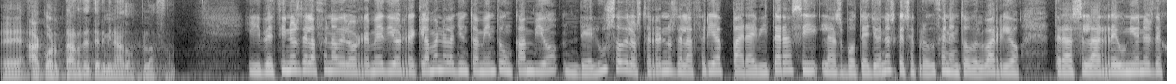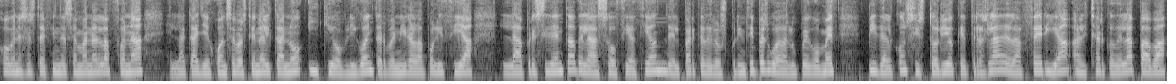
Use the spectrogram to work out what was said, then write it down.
eh, acortar determinados plazos. Y vecinos de la zona de los remedios reclaman al ayuntamiento un cambio del uso de los terrenos de la feria para evitar así las botellones que se producen en todo el barrio. Tras las reuniones de jóvenes este fin de semana en la zona, en la calle Juan Sebastián Elcano, y que obligó a intervenir a la policía, la presidenta de la Asociación del Parque de los Príncipes, Guadalupe Gómez, pide al consistorio que traslade la feria al Charco de la Pava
